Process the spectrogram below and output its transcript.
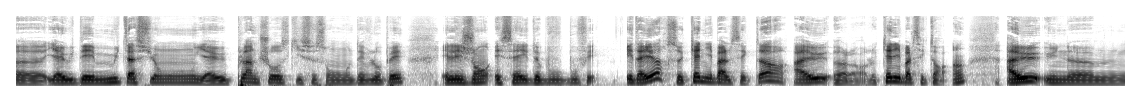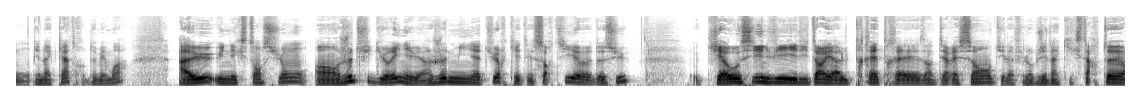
Euh, il y a eu des mutations, il y a eu plein de choses qui se sont développées, et les gens essayent de vous bouffer. Et d'ailleurs, ce Cannibal Sector a eu, alors le Cannibal Sector 1 a eu une, euh, il y en a 4 de mémoire, a eu une extension en jeu de figurines. Il y a eu un jeu de miniature qui était sorti euh, dessus, qui a aussi une vie éditoriale très très intéressante. Il a fait l'objet d'un Kickstarter.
